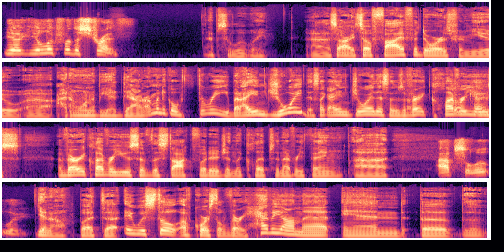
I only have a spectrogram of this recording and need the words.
You, you look for the strength. Absolutely. Uh, so, all right. So five fedoras from you. Uh, I don't want to be a downer. I'm going to go three, but I enjoy this. Like I enjoy this. It was a very clever okay. use, a very clever use of the stock footage and the clips and everything. Uh, Absolutely. You know, but uh, it was still, of course, still very heavy on that, and the the,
